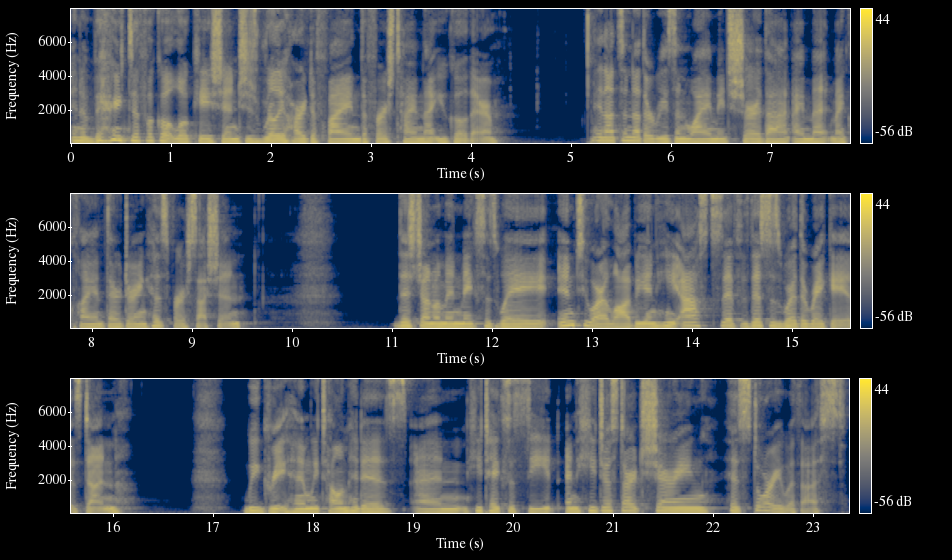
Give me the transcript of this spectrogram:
in a very difficult location. She's really hard to find the first time that you go there. And that's another reason why I made sure that I met my client there during his first session. This gentleman makes his way into our lobby and he asks if this is where the Reiki is done. We greet him, we tell him it is, and he takes a seat and he just starts sharing his story with us.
